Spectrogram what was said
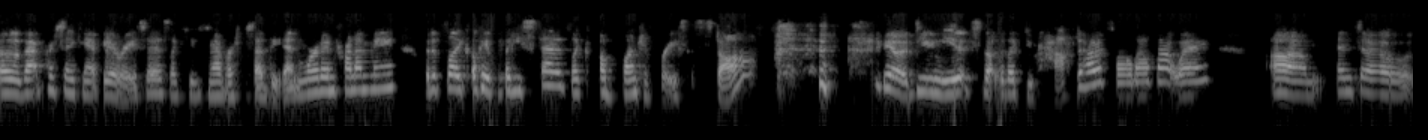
oh, that person can't be a racist, like he's never said the N word in front of me. But it's like, okay, but he says like a bunch of racist stuff. you know, do you need it spelled like do you have to have it spelled out that way? Um, and so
